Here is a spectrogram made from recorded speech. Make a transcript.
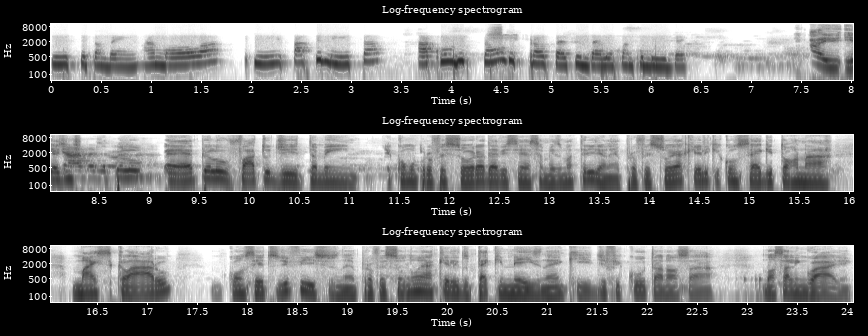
isso também, a mola que facilita a condução dos processos dela enquanto líder. Ah, e, e a gente, pelo, é, pelo fato de também e como professora deve ser essa mesma trilha, né? Professor é aquele que consegue tornar mais claro conceitos difíceis, né? Professor não é aquele do tecnês, né? Que dificulta a nossa, nossa linguagem.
